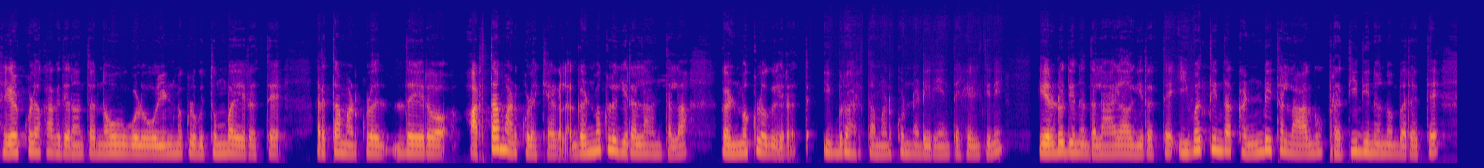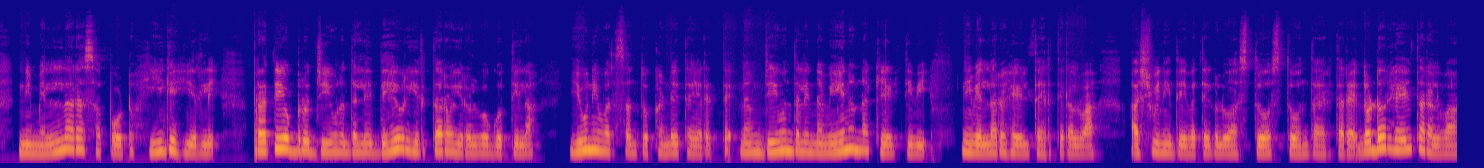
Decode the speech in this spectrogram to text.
ಹೇಳ್ಕೊಳಕ್ಕಾಗದಿರೋಂಥ ನೋವುಗಳು ಹೆಣ್ಮಕ್ಳಿಗೂ ತುಂಬ ಇರುತ್ತೆ. ಅರ್ಥ ಮಾಡ್ಕೊಳ್ಳೋದೇ ಇರೋ, ಅರ್ಥ ಮಾಡ್ಕೊಳ್ಳೋಕ್ಕೆ ಆಗಲ್ಲ. ಗಂಡು ಮಕ್ಳಿಗಿರಲ್ಲ ಅಂತಲ್ಲ ಗಂಡು ಮಕ್ಳಿಗೂ ಇರುತ್ತೆ. ಇಬ್ಬರು ಅರ್ಥ ಮಾಡ್ಕೊಂಡು ನಡೀರಿ ಅಂತ ಹೇಳ್ತೀನಿ. ಎರಡು ದಿನದ ಲಾಯ ಆಗಿರುತ್ತೆ. ಇವತ್ತಿಂದ ಖಂಡಿತ ಲಾಗು ಪ್ರತಿದಿನವೂ ಬರುತ್ತೆ. ನಿಮ್ಮೆಲ್ಲರ ಸಪೋರ್ಟು ಹೀಗೆ ಇರಲಿ. ಪ್ರತಿಯೊಬ್ಬರು ಜೀವನದಲ್ಲಿ ದೇವರು ಇರ್ತಾರೋ ಇರಲ್ವೋ ಗೊತ್ತಿಲ್ಲ. ಯೂನಿವರ್ಸ್ ಅಂತೂ ಖಂಡಿತ ಇರುತ್ತೆ. ನಮ್ಮ ಜೀವನದಲ್ಲಿ ನಾವೇನನ್ನ ಕೇಳ್ತೀವಿ, ನೀವೆಲ್ಲರೂ ಹೇಳ್ತಾ ಇರ್ತೀರಲ್ವಾ? ಅಶ್ವಿನಿ ದೇವತೆಗಳು ಅಸ್ತು ಅಸ್ತು ಅಂತ ಇರ್ತಾರೆ. ದೊಡ್ಡವ್ರು ಹೇಳ್ತಾರಲ್ವಾ?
